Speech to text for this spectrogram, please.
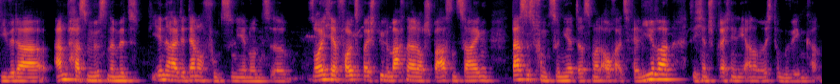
die wir da anpassen müssen, damit die Inhalte dennoch funktionieren. Und äh, solche Erfolgsbeispiele machen halt auch Spaß und zeigen, dass es funktioniert, dass man auch als Verlierer sich entsprechend in die andere Richtung bewegen kann.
